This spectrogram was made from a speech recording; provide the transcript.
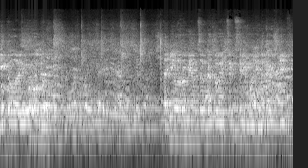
Николай Рудов. Данила Румянцев готовится к церемонии награждения.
